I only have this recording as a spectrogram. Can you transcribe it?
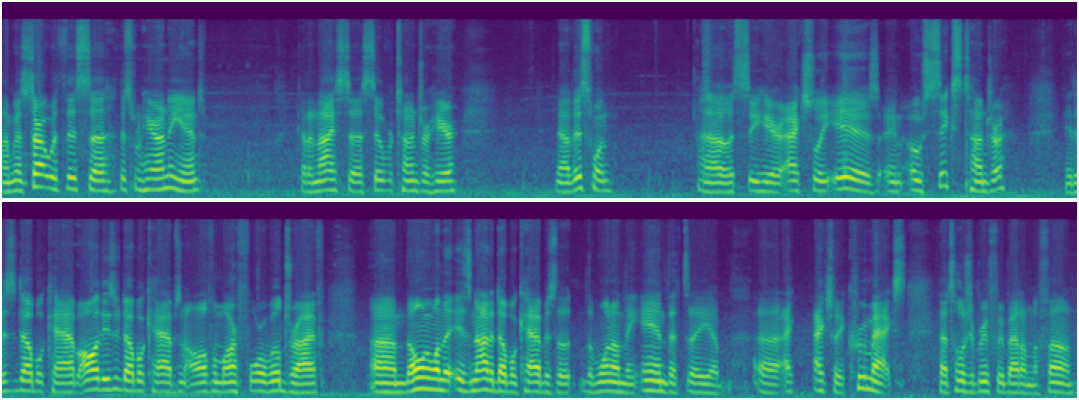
I'm going to start with this uh, this one here on the end. Got a nice uh, silver Tundra here. Now this one, let's see here, actually is an 06 Tundra. It is a double cab. All of these are double cabs and all of them are four-wheel drive. Um, the only one that is not a double cab is the, the one on the end that's a uh, uh, actually a Crewmax that I told you briefly about on the phone.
